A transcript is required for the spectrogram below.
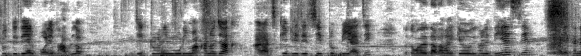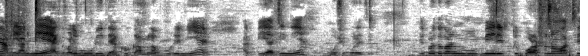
সর্দি দেওয়ার পরে ভাবলাম যে একটুখানি মুড়ি মাখানো যাক। আর আজকে ভেজেছি একটু পেঁয়াজি। তো তোমাদের দাদাভাইকে ওই ঘরে দিয়ে এসছি। আর এখানে আমি আর মেয়ে একবারে মুড়ি, দেখো, গামলা ভরে নিয়ে আর পেঁয়াজি নিয়ে বসে পড়েছি। এরপরে তো কারণ মেয়ের একটু পড়াশোনাও আছে।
